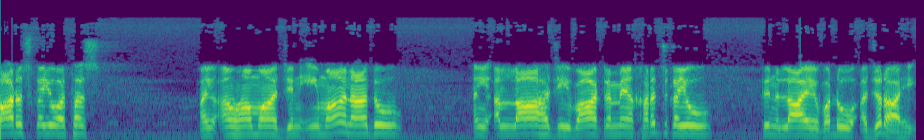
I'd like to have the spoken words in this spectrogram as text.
وارث ڪيو اٿس ۽ اوهان مان جن ايمان آندو ۽ الله جي واٽ ۾ خرچ ڪيو تن لاءِ وڏو اجر آهي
